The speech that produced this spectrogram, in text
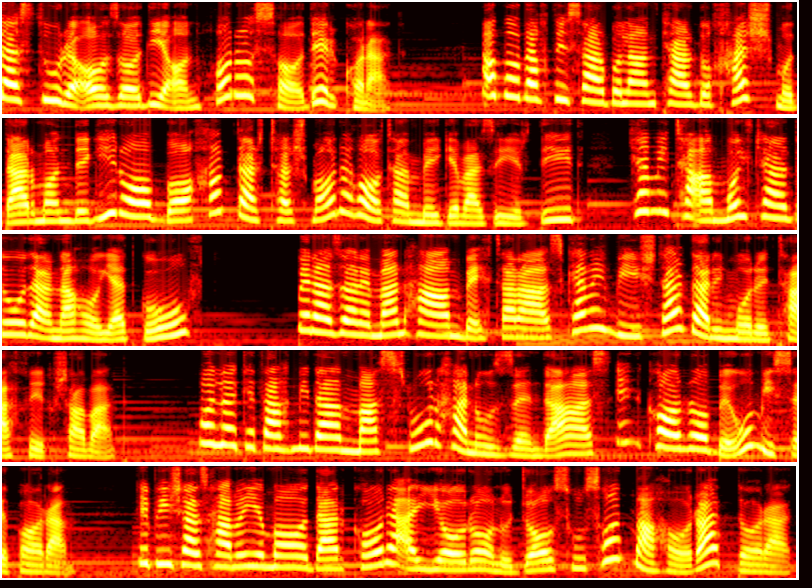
دستور آزادی آنها را صادر کند. اما وقتی سربلند کرد و خشم و درماندگی را با هم در چشمان حاتم بیگ وزیر دید کمی تأمل کرد و در نهایت گفت به نظر من هم بهتر است کمی بیشتر در این مورد تحقیق شود. حالا که فهمیدم مسرور هنوز زنده است این کار را به او می سپارم که بیش از همه ما در کار ایاران و جاسوسان مهارت دارد.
